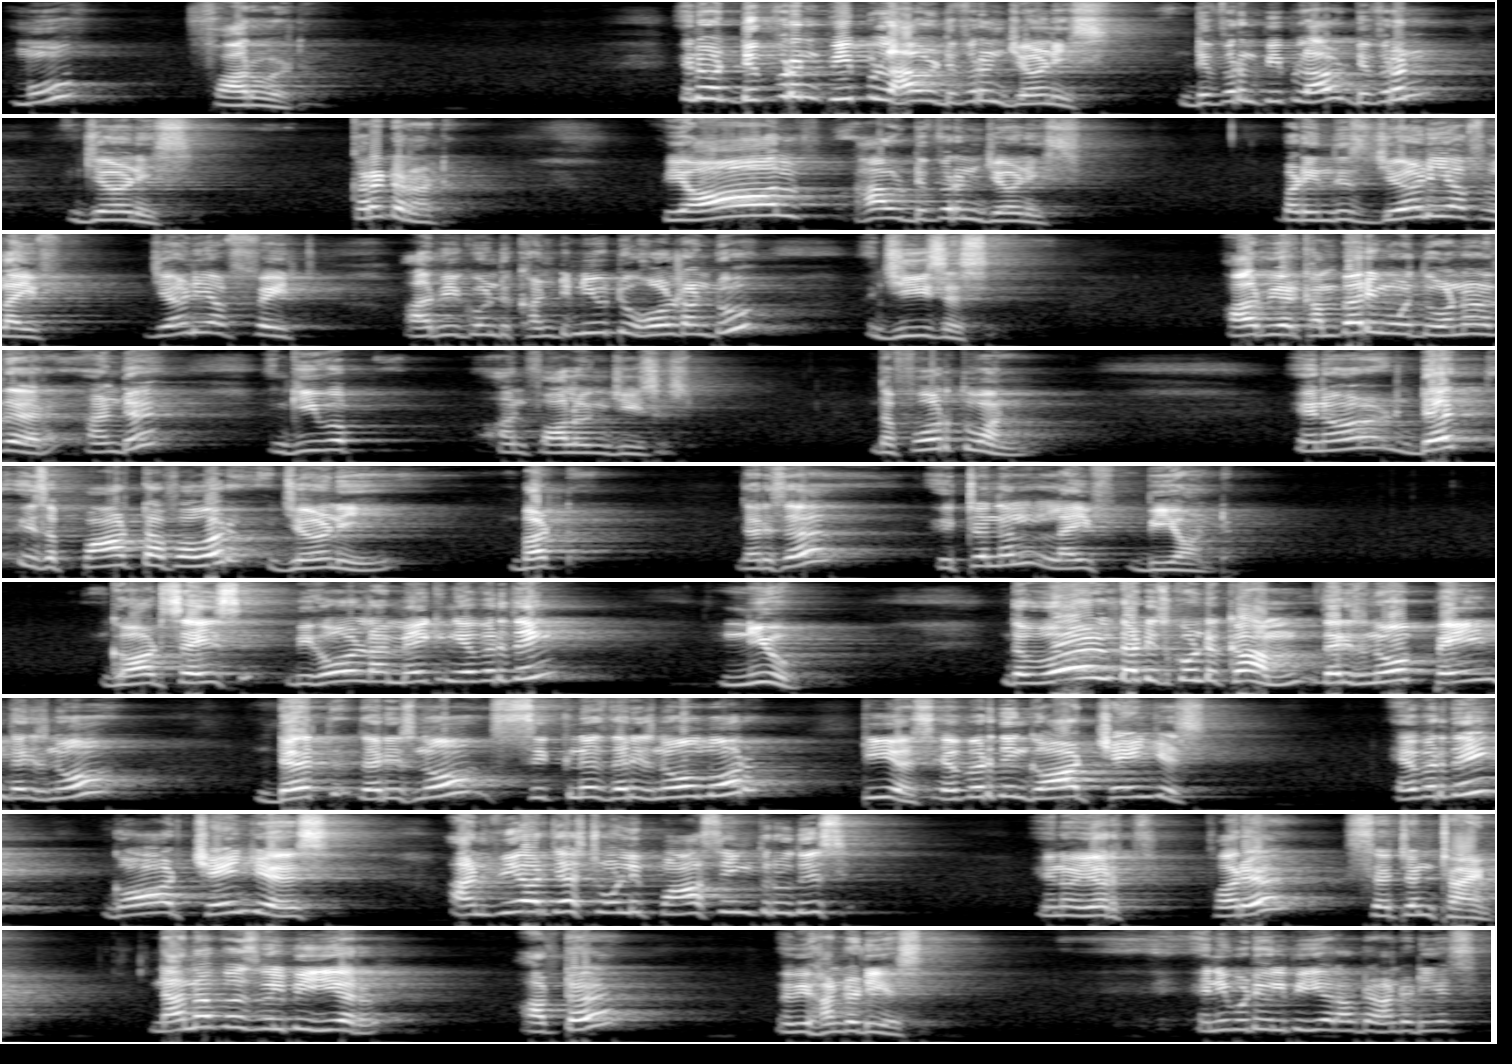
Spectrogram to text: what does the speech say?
move forward. You know, different people have different journeys. Different people have different journeys. Correct or not? We all have different journeys. But in this journey of life, journey of faith, are we going to continue to hold on to Jesus? Or we are comparing with one another and give up on following Jesus? The fourth one, you know, death is a part of our journey, but there is a eternal life beyond. God says, Behold, I'm making everything new. The world that is going to come, there is no pain, there is no death, there is no sickness, there is no more tears. Everything God changes. Everything God changes, and we are just only passing through this, you know, earth for a certain time. None of us will be here after maybe 100 years. Anybody will be here after 100 years?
